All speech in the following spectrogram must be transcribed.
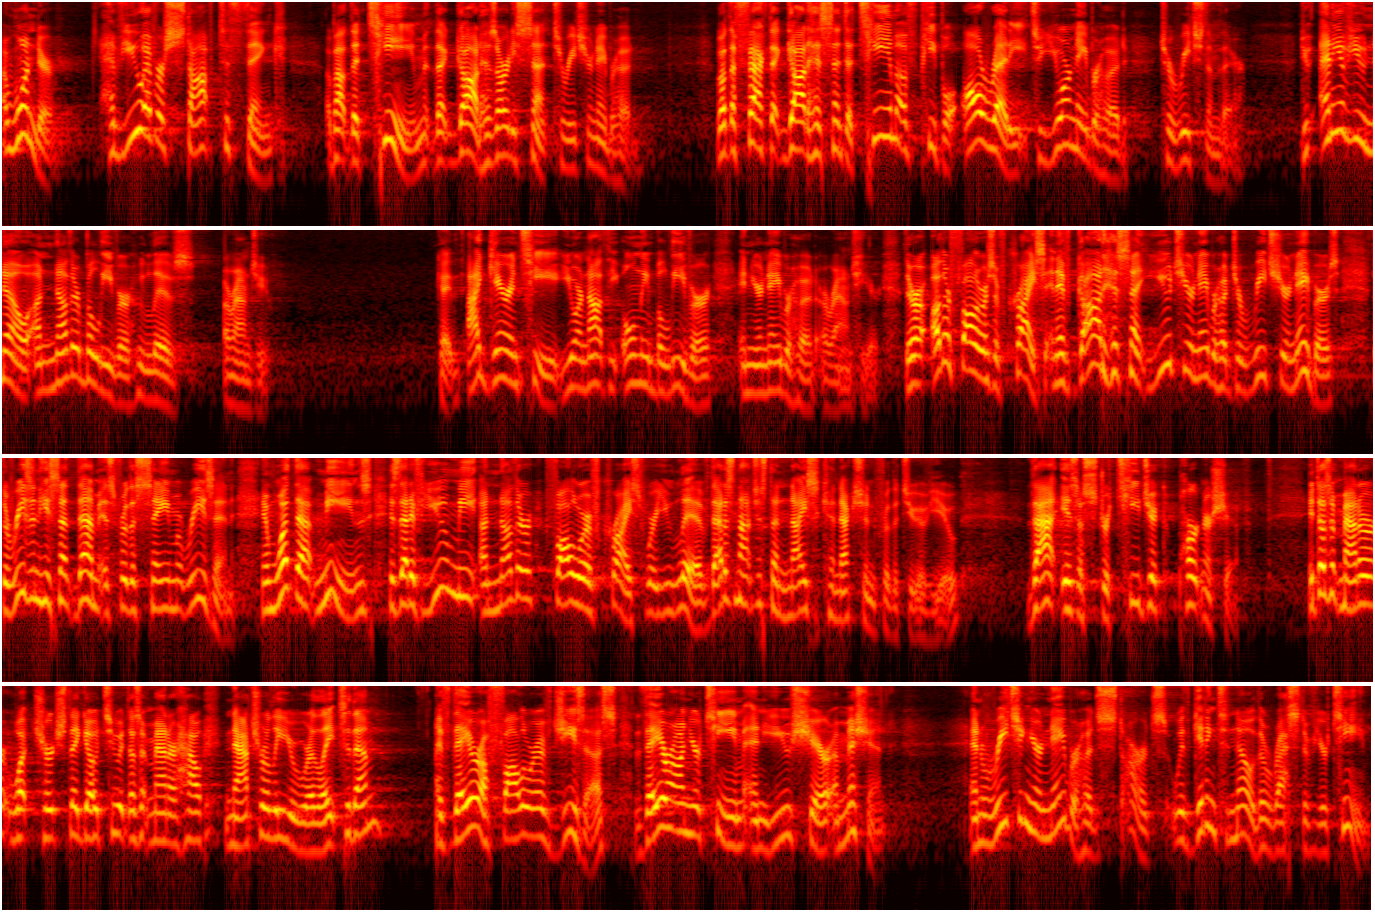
I wonder, have you ever stopped to think about the team that God has already sent to reach your neighborhood? About the fact that God has sent a team of people already to your neighborhood to reach them there. Do any of you know another believer who lives around you? Okay, I guarantee you are not the only believer in your neighborhood around here. There are other followers of Christ, and if God has sent you to your neighborhood to reach your neighbors, the reason He sent them is for the same reason. And what that means is that if you meet another follower of Christ where you live, that is not just a nice connection for the two of you, that is a strategic partnership. It doesn't matter what church they go to, it doesn't matter how naturally you relate to them. If they are a follower of Jesus, they are on your team and you share a mission. And reaching your neighborhood starts with getting to know the rest of your team.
